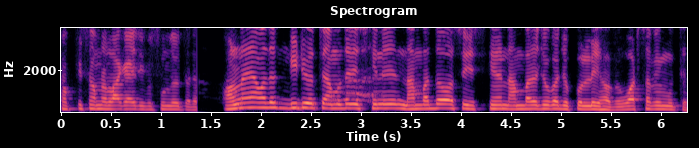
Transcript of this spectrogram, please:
সবকিছু আমরা লাগাই দিব সুন্দর করে। অনলাইনে আমাদের ভিডিওতে আমাদের স্ক্রিনে নাম্বার দেওয়া আছে স্ক্রিনের নাম্বারে যোগাযোগ করলেই হবে হোয়াটসঅ্যাপের মধ্যে।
